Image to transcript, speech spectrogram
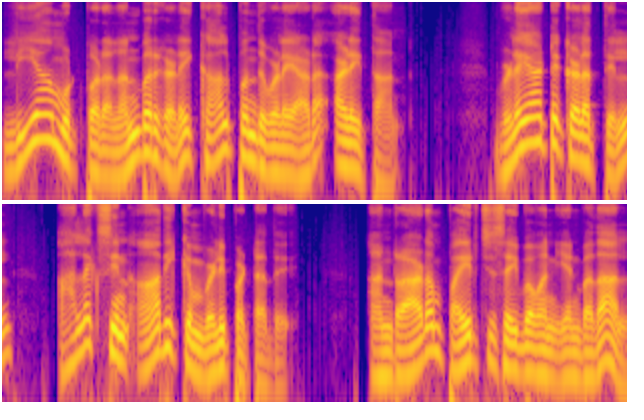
லியாம் உட்பட நண்பர்களை கால்பந்து விளையாட அழைத்தான். விளையாட்டுக் களத்தில் அலெக்ஸின் ஆதிக்கம் வெளிப்பட்டது. அன்றாடம் பயிற்சி செய்பவன் என்பதால்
